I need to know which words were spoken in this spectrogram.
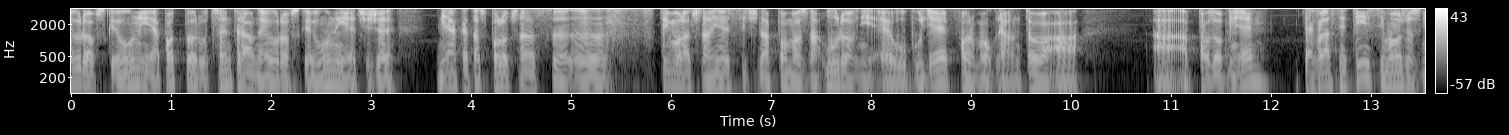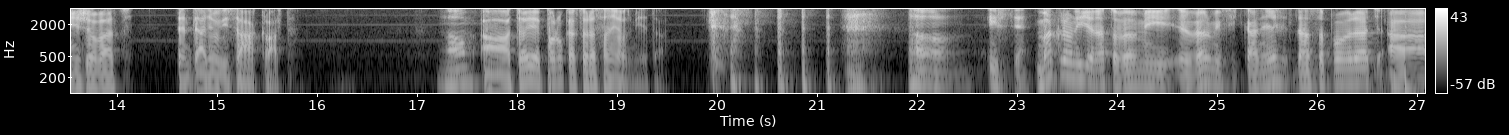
Európskej únie a podporu Centrálnej Európskej únie, čiže nejaká tá spoločná e, stimulačná investičná pomoc na úrovni EÚ bude formou grantov a, a, a podobne, tak vlastne tým si môžu znižovať ten daňový základ. No. A to je ponuka, ktorá sa neodmieta. no, iste. Macron ide na to veľmi, veľmi fikane, dá sa povedať, a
